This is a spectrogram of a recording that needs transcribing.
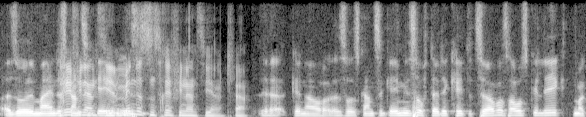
Also ich meine, das ganze Game mindestens ist, refinanzieren, klar. Ja, genau. Also das ganze Game ist auf Dedicated Servers ausgelegt. Man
